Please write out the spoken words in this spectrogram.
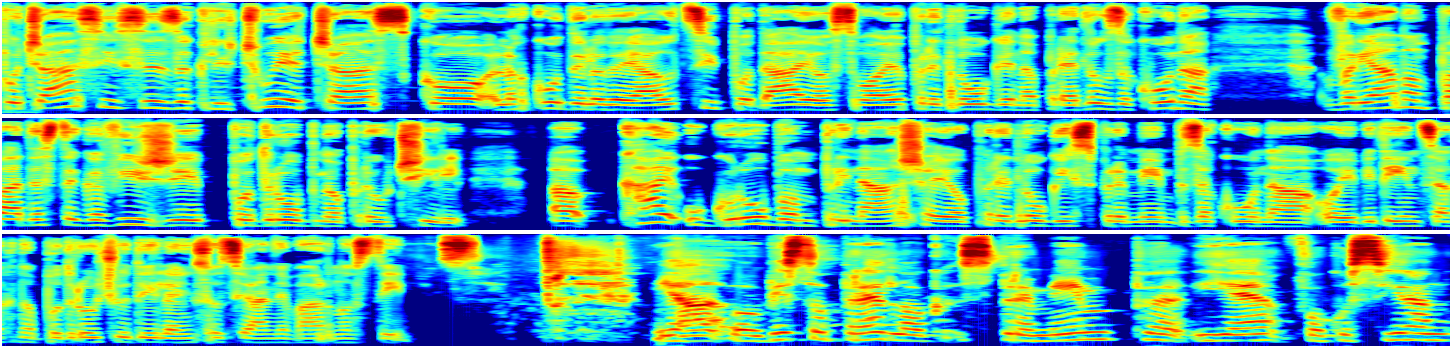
počasi se zaključuje čas, ko lahko delodajalci podajo svoje predloge na predlog zakona. Verjamem pa, da ste ga vi že podrobno preučili. Uh, kaj v grobem prinašajo predlogi sprememb zakona o evidencah na področju dela in socialne varnosti? Ja, v bistvu predlog sprememb je fokusiran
